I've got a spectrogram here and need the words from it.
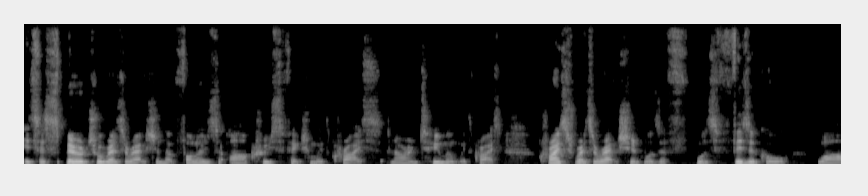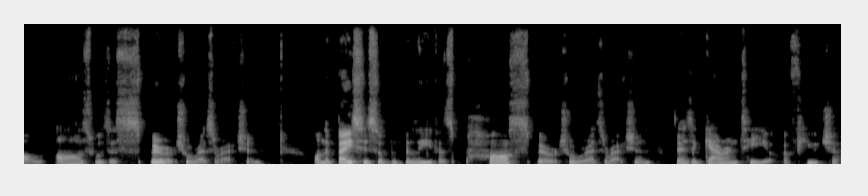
it's a spiritual resurrection that follows our crucifixion with Christ and our entombment with Christ. Christ's resurrection was a was physical, while ours was a spiritual resurrection. On the basis of the believer's past spiritual resurrection, there's a guarantee of a future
